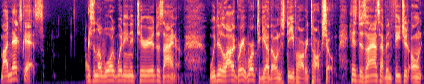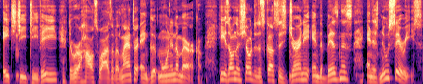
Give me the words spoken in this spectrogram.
My next guest is an award winning interior designer. We did a lot of great work together on the Steve Harvey Talk Show. His designs have been featured on HGTV, The Real Housewives of Atlanta, and Good Morning America. He is on the show to discuss his journey in the business and his new series,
